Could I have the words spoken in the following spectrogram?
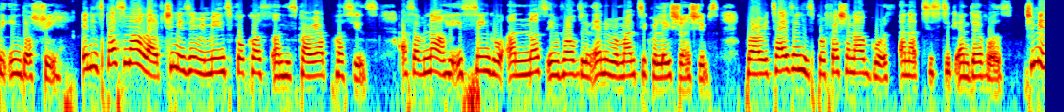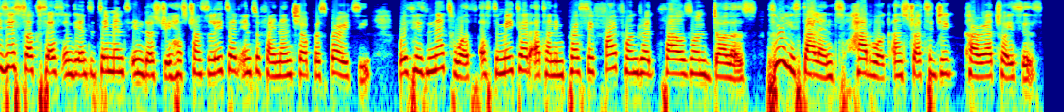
the industry. In his personal life, Chimezie remains focused on his career pursuits. As of now, he is single and not involved in any romantic relationships, prioritizing his professional growth and artistic endeavors. Chimezie's success in the entertainment industry has translated into financial prosperity, with his net worth estimated at an impressive $500,000. Through his talent, hard work, and strategic career choices,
